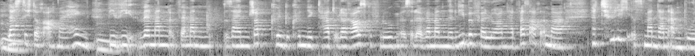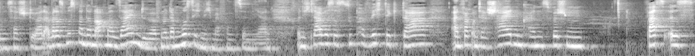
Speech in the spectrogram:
Mhm. Lass dich doch auch mal hängen. Mhm. Wie, wie, wenn man, wenn man seinen Job gekündigt hat oder rausgeflogen ist oder wenn man eine Liebe verloren hat, was auch immer. Natürlich ist man dann am Boden zerstört, aber das muss man dann auch mal sein dürfen und dann muss ich nicht mehr funktionieren. Und ich glaube, es ist super wichtig, da einfach unterscheiden können zwischen was ist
